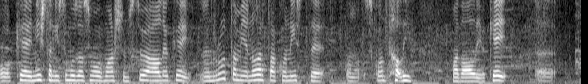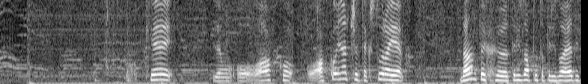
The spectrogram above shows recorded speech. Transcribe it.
Ok, ništa nisam uzeo osim ovog mushroom stewa, ali ok, ruta mi je North ako niste, ono, skontali Mada ali okej. E, Okej. Idemo ovako, ovako. Inače tekstura je Danteh 32 puta 32 edit,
